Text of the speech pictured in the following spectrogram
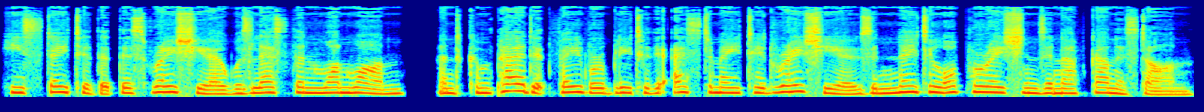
He stated that this ratio was less than 1-1, and compared it favorably to the estimated ratios in NATO operations in Afghanistan,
